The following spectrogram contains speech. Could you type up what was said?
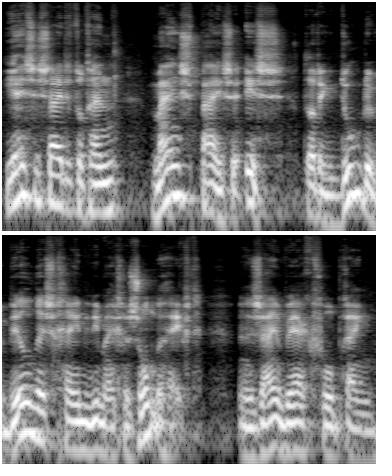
Jezus zeide tot hen: Mijn spijze is dat ik doe de wil desgene die mij gezonden heeft en zijn werk volbreng.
